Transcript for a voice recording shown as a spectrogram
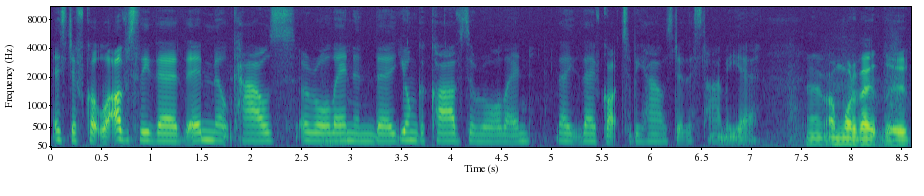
It's difficult. Well, obviously the, the milk cows are all in, and the younger calves are all in. They they've got to be housed at this time of year. Uh, and what about the,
